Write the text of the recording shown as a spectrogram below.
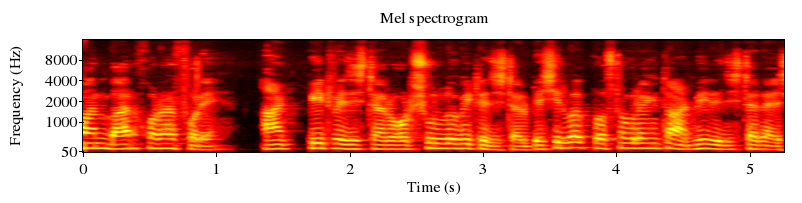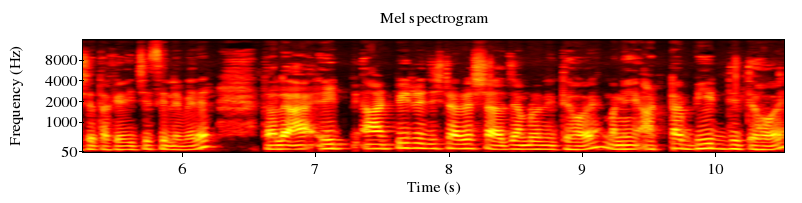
মান বার করার পরে আট বিট রেজিস্টার ওর ষোলো বিট রেজিস্টার বেশিরভাগ প্রশ্নগুলো কিন্তু আট বিট রেজিস্টারে এসে থাকে এইচএসি লেভেলের তাহলে আ- এই আট বিট রেজিস্টারের সাহায্যে আমরা নিতে হয় মানে আটটা বিট দিতে হয়।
